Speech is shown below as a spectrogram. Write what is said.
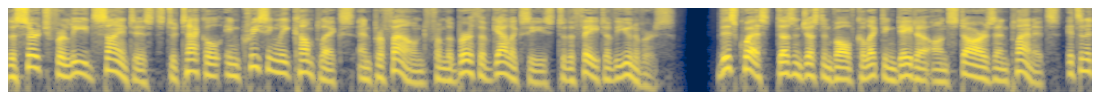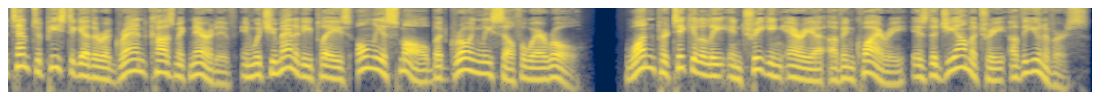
The search for lead scientists to tackle increasingly complex and profound from the birth of galaxies to the fate of the universe. This quest doesn't just involve collecting data on stars and planets, it's an attempt to piece together a grand cosmic narrative in which humanity plays only a small but growingly self-aware role. One particularly intriguing area of inquiry is the geometry of the universe.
